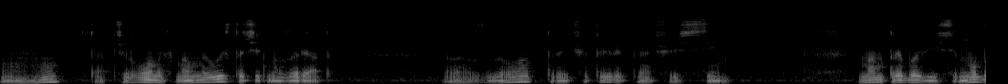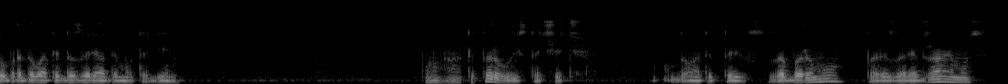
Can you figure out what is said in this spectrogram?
Угу. Так, червоних нам не вистачить на заряд. Раз, два, три, чотири, п'ять, шість, сім. Нам треба вісім. Ну добре, давайте дозарядимо тоді. Ага, тепер вистачить. Давайте тих заберемо, перезаряджаємось.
